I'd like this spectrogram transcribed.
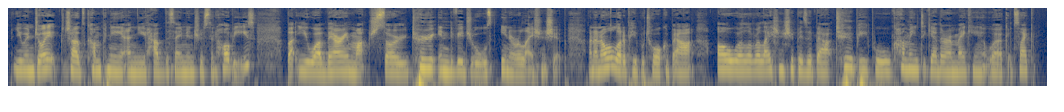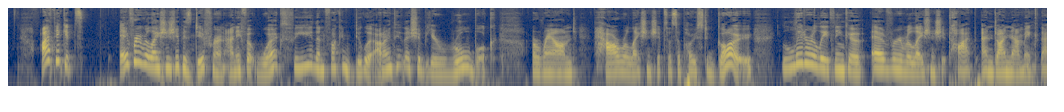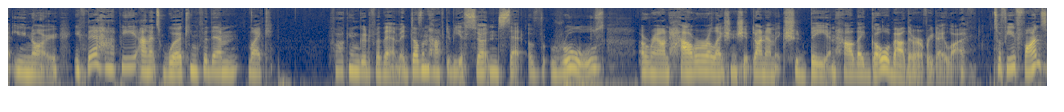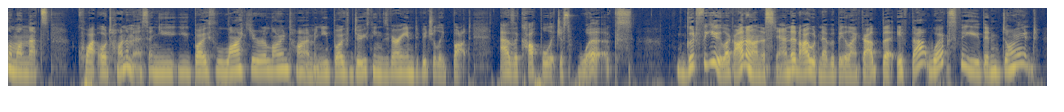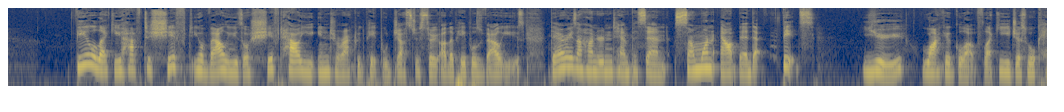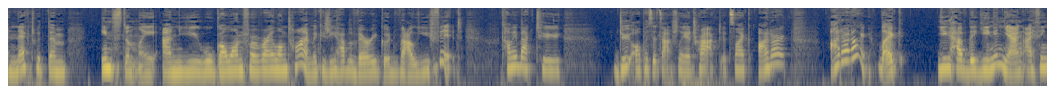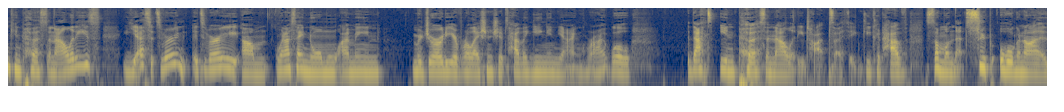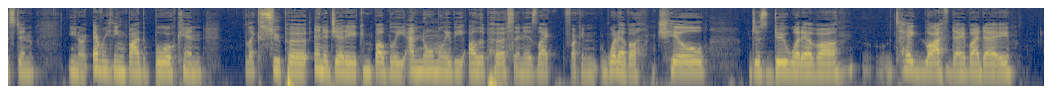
You enjoy each other's company and you have the same interests and hobbies, but you are very much so two individuals in a relationship. And I know a lot of people talk about, oh, well, a relationship is about two people coming together and making it work. It's like, I think it's every relationship is different. And if it works for you, then fucking do it. I don't think there should be a rule book around how relationships are supposed to go literally think of every relationship type and dynamic that you know. If they're happy and it's working for them, like fucking good for them. It doesn't have to be a certain set of rules around how a relationship dynamic should be and how they go about their everyday life. So if you find someone that's quite autonomous and you you both like your alone time and you both do things very individually, but as a couple it just works good for you. Like, I don't understand it. I would never be like that. But if that works for you, then don't feel like you have to shift your values or shift how you interact with people just to suit other people's values. There is 110% someone out there that fits you like a glove. Like, you just will connect with them instantly and you will go on for a very long time because you have a very good value fit. Coming back to do opposites actually attract? It's like, I don't I don't know. Like you have the yin and yang. I think in personalities, yes, it's very it's very um when I say normal, I mean majority of relationships have a yin and yang, right? Well, that's in personality types, I think. You could have someone that's super organized and, you know, everything by the book and like super energetic and bubbly, and normally the other person is like fucking whatever, chill, just do whatever, take life day by day.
